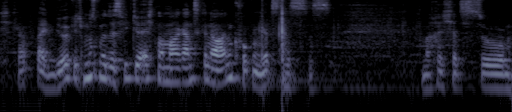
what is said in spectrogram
ich glaube beim Jörg, ich muss mir das Video echt nochmal ganz genau angucken jetzt. Das, das mache ich jetzt so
